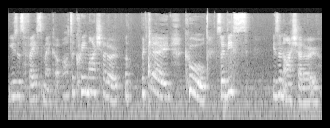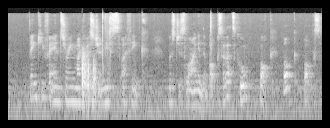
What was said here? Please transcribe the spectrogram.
Uses face makeup. Oh, it's a cream eyeshadow. okay, cool. So this is an eyeshadow. Thank you for answering my question. This, I think, was just lying in the box. So that's cool. Box, box, box.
